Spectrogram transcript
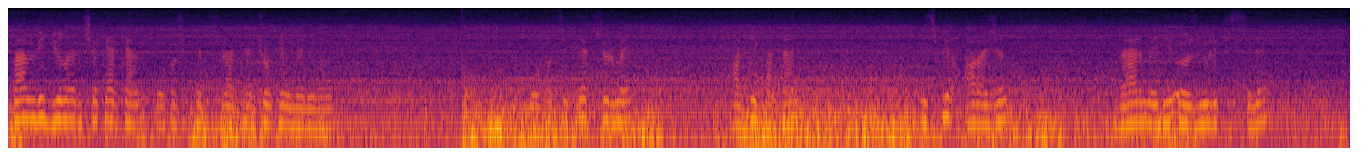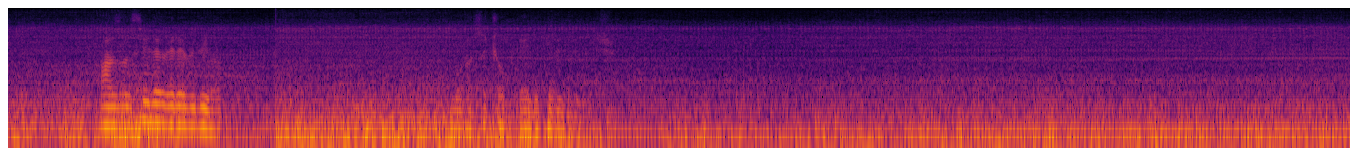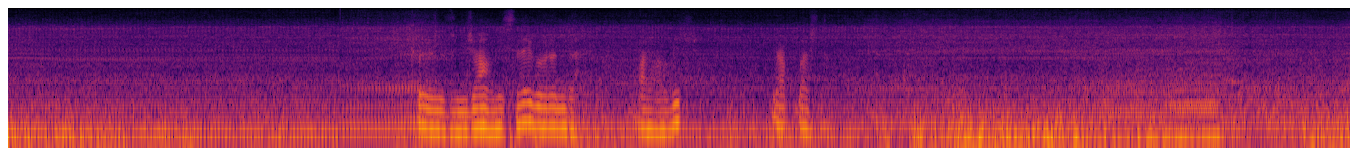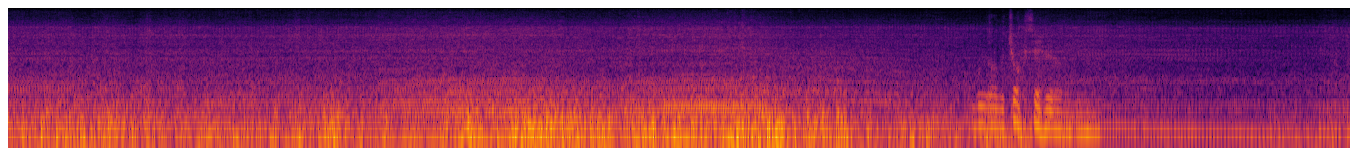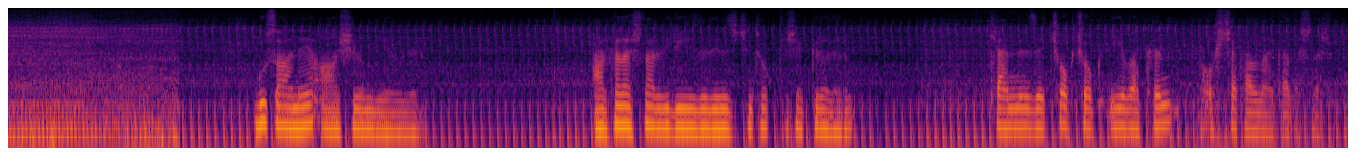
Ben videoları çekerken, motosiklet sürerken çok eğleniyorum. Motosiklet sürmek hakikaten hiçbir aracın vermediği özgürlük hissini fazlasıyla verebiliyor. Burası çok tehlikeli yer. Köyümüzün camisi de göründü. Bayağı bir yaklaştık. Bu yolu çok seviyorum ya. Bu sahneye aşığım diyebilirim. Arkadaşlar videoyu izlediğiniz için çok teşekkür ederim. Kendinize çok çok iyi bakın. Hoşçakalın arkadaşlar.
